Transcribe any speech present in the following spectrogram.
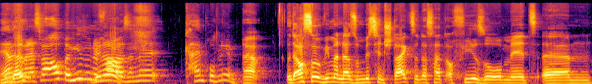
Ja, das, aber das war auch bei mir so eine genau. Phase, ne? Kein Problem. Ja. Und auch so, wie man da so ein bisschen steigt, so das hat auch viel so mit, ähm,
